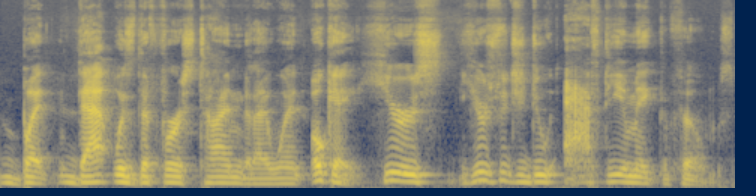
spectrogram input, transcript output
but that was the first time that I went, okay, here's here's what you do after you make the films.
